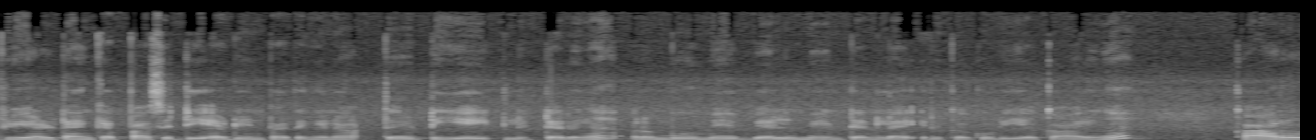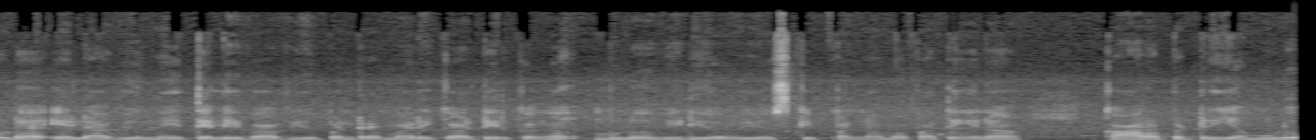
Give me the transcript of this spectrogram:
ஃபியூயல் டேங்க் கெப்பாசிட்டி அப்படின்னு பார்த்தீங்கன்னா தேர்ட்டி எயிட் லிட்டருங்க. ரொம்பவுமே வெல் மெயின்டெனில் இருக்கக்கூடிய காருங்க. காரோட எல்லா வியூமே தெளிவாக வியூ பண்ணுற மாதிரி காட்டியிருக்கங்க. முழு வீடியோவையும் ஸ்கிப் பண்ணாமல் பார்த்தீங்கன்னா காரை பற்றிய முழு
